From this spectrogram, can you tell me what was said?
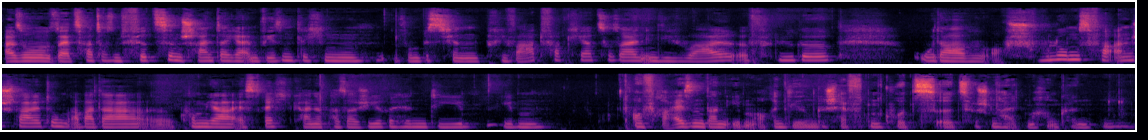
Also seit 2014 scheint da ja im Wesentlichen so ein bisschen Privatverkehr zu sein, Individualflüge oder auch Schulungsveranstaltungen. Aber da äh, kommen ja erst recht keine Passagiere hin, die eben auf Reisen dann eben auch in diesen Geschäften kurz äh, Zwischenhalt machen könnten.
